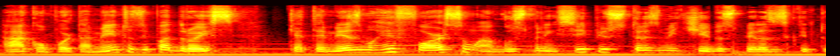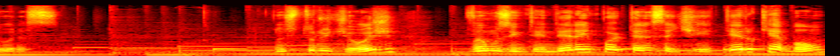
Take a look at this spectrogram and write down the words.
Há comportamentos e padrões que até mesmo reforçam alguns princípios transmitidos pelas Escrituras. No estudo de hoje, vamos entender a importância de reter o que é bom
